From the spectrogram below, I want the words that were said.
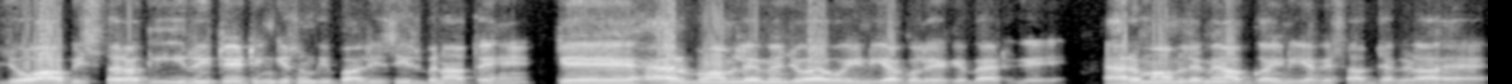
जो आप इस तरह की इरिटेटिंग किस्म की पॉलिसीज़ बनाते हैं कि हर मामले में जो है वो इंडिया को लेके बैठ गए, हर मामले में आपका इंडिया के साथ झगड़ा है,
